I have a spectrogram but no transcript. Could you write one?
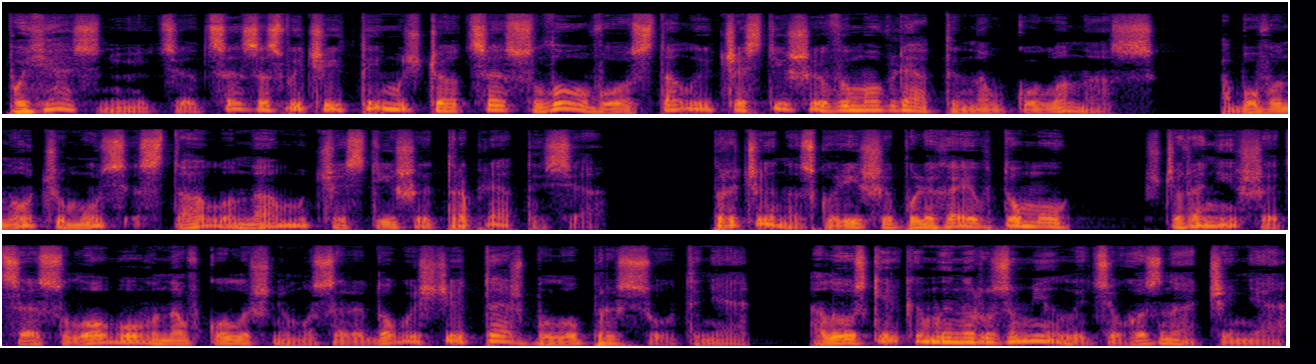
Пояснюється це зазвичай тим, що це слово стали частіше вимовляти навколо нас, або воно чомусь стало нам частіше траплятися. Причина скоріше полягає в тому, що раніше це слово в навколишньому середовищі теж було присутнє, але оскільки ми не розуміли цього значення,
